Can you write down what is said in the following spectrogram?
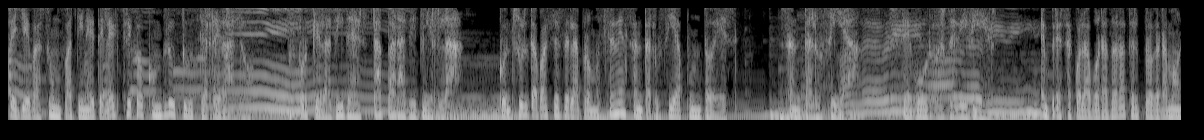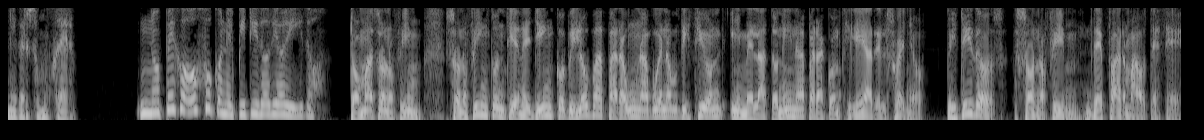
te llevas un patinete eléctrico con Bluetooth de regalo. Porque la vida está para vivirla. Consulta bases de la promoción en santalucía.es. Santa Lucía, seguros de vivir. Empresa colaboradora del programa Universo Mujer. No pego ojo con el pitido de oído. Toma Sonofim. Sonofim contiene ginkgo biloba para una buena audición y melatonina para conciliar el sueño. Pitidos, Sonofim, de Pharma OTC.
